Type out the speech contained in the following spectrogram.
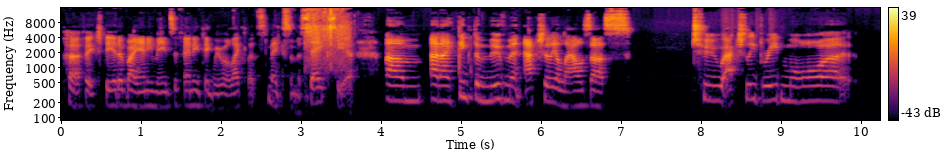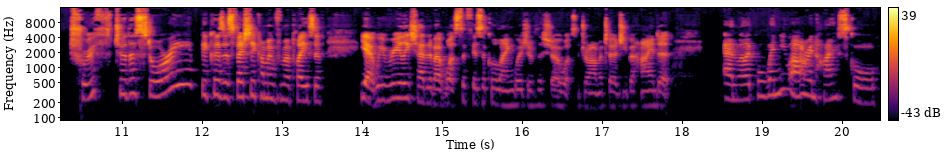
perfect theatre by any means. If anything, we were like, let's make some mistakes here. Um, and I think the movement actually allows us to actually breed more truth to the story because, especially coming from a place of, yeah, we really chatted about what's the physical language of the show, what's the dramaturgy behind it. And we're like, well, when you are in high school,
